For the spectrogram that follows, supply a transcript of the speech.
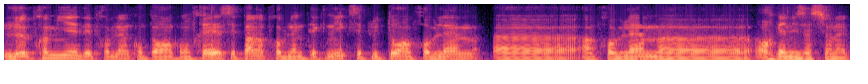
le premier des problèmes qu'on peut rencontrer, c'est pas un problème technique, c'est plutôt un problème, euh, euh, organisationnel.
